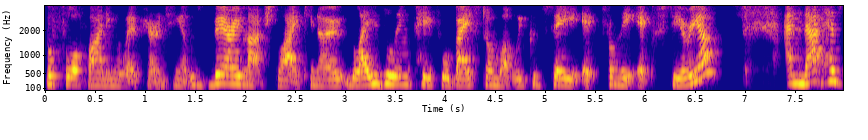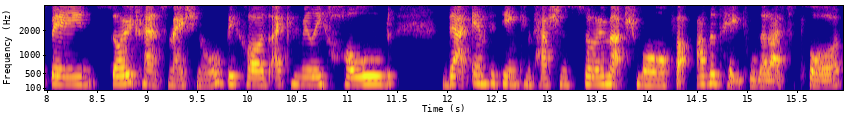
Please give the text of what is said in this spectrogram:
before finding aware parenting. It was very much like, you know, labeling people based on what we could see from the exterior. And that has been so transformational because I can really hold that empathy and compassion so much more for other people that I support.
